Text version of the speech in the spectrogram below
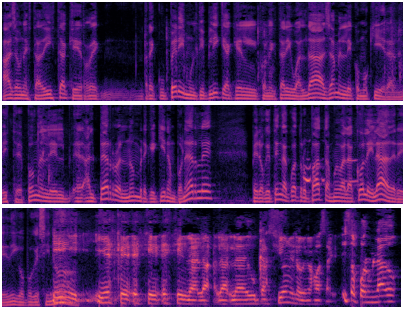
haya un estadista que recupere y multiplique aquel conectar igualdad, llámenle como quieran, ¿viste? Pónganle al perro el nombre que quieran ponerle pero que tenga cuatro patas, mueva la cola y ladre, digo, porque si no... Y, es que, es que, es que la, la, educación es lo que nos va a salir. Eso por un lado,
